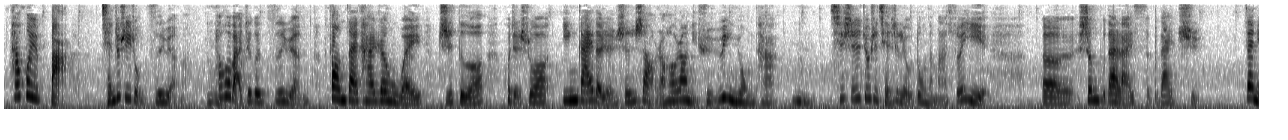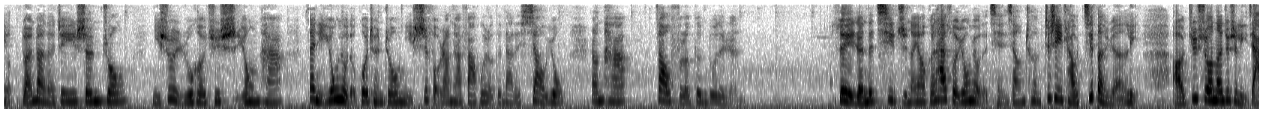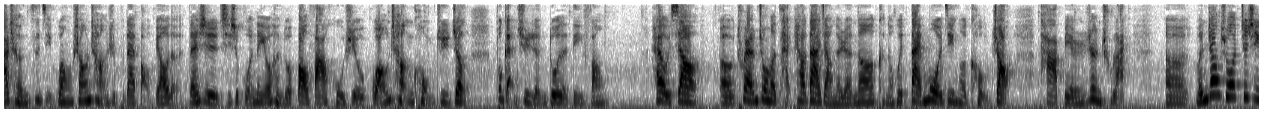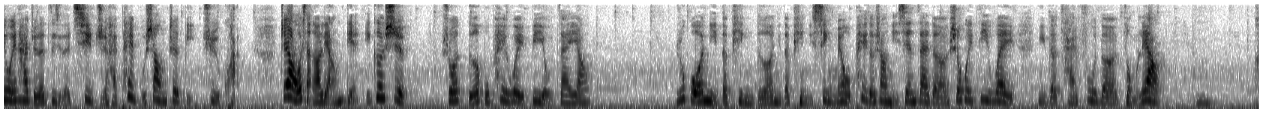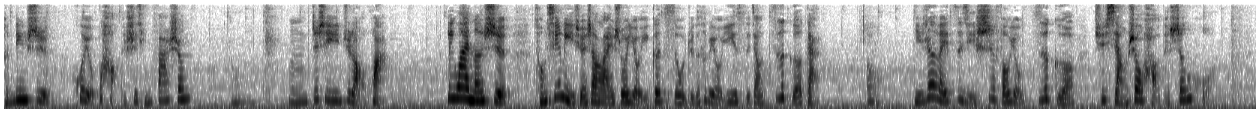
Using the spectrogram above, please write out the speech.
他会把钱就是一种资源嘛，他会把这个资源放在他认为值得或者说应该的人身上，然后让你去运用它。嗯，其实就是钱是流动的嘛，所以，呃，生不带来，死不带去。在你短短的这一生中，你是如何去使用它？在你拥有的过程中，你是否让它发挥了更大的效用，让它造福了更多的人？所以人的气质呢，要和他所拥有的钱相称，这是一条基本原理。啊、据说呢，就是李嘉诚自己逛商场是不带保镖的，但是其实国内有很多暴发户是有广场恐惧症，不敢去人多的地方。还有像呃突然中了彩票大奖的人呢，可能会戴墨镜和口罩，怕别人认出来。呃，文章说这是因为他觉得自己的气质还配不上这笔巨款。这让我想到两点，一个是说德不配位必有灾殃。如果你的品德、你的品性没有配得上你现在的社会地位、你的财富的总量，嗯，肯定是会有不好的事情发生。哦，嗯，这是一句老话。另外呢，是从心理学上来说，有一个词我觉得特别有意思，叫资格感。哦，你认为自己是否有资格去享受好的生活，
